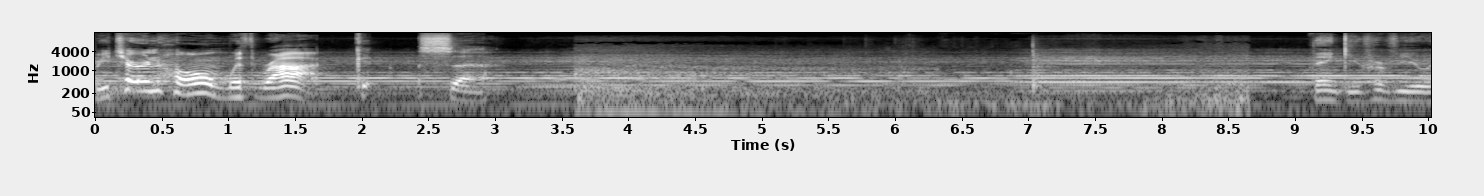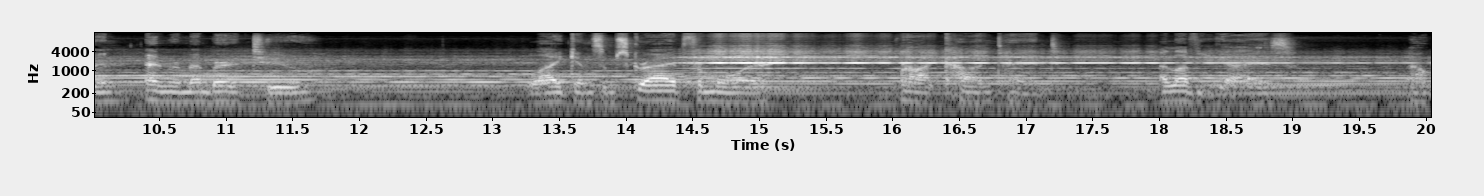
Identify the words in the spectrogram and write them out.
Return home with rocks. Thank you for viewing, and remember to like and subscribe for more rock content. I love you guys. I hope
